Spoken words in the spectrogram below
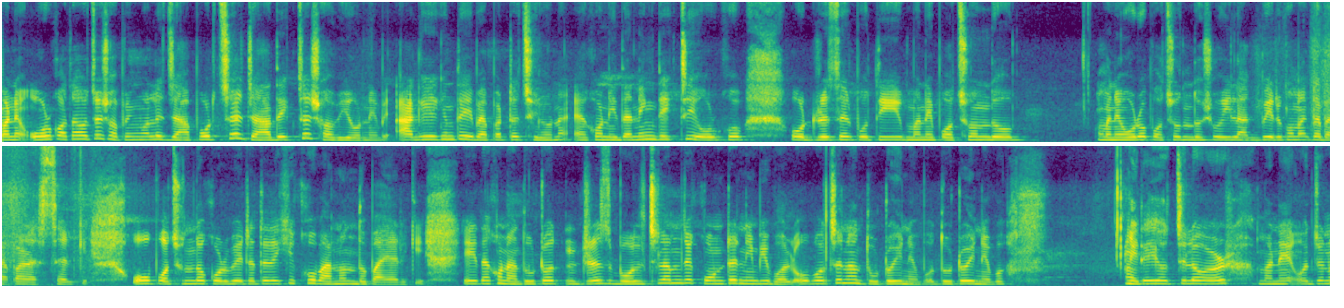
মানে ওর কথা হচ্ছে শপিং মলে যা পড়ছে, যা দেখছে, সবই ও নেবে। আগে কিন্তু এই ব্যাপারটা ছিল না। এখন ইদানিং দেখছি, ওর খুব, ওর ড্রেসের প্রতি মানে পছন্দ মানে ওরও পছন্দসই লাগবে, এরকম একটা ব্যাপার আসছে আর কি। ও পছন্দ করবে, এটাতে দেখি খুব আনন্দ পায় আর কি। এই দেখো না, দুটো ড্রেস বলছিলাম যে কোনটা নিবি বল? ও বলছে, না, দুটোই নেব দুটোই নেব। এটাই হচ্ছিল ওর মানে ওর জন্য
